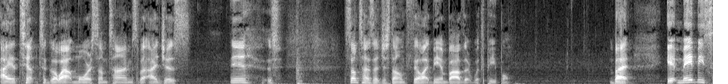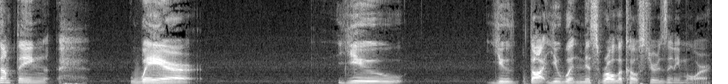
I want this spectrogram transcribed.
I attempt to go out more sometimes, but I just, eh, sometimes I just don't feel like being bothered with people. But it may be something where you you thought you wouldn't miss roller coasters anymore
